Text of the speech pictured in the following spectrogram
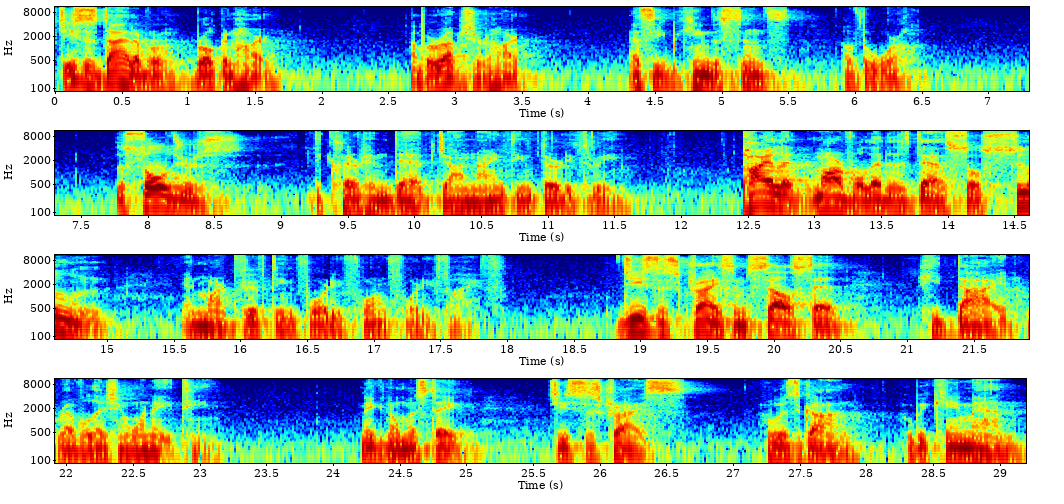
Jesus died of a broken heart of a ruptured heart as he became the sins of the world. The soldiers declared him dead, John 19 33. Pilate marveled at his death so soon in Mark 15 44 and 45. Jesus Christ himself said he died, Revelation 118. Make no mistake, Jesus Christ, who is God, who became man,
